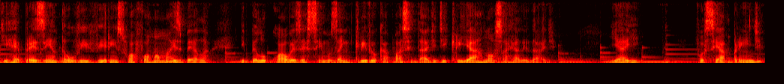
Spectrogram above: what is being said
que representa o viver em sua forma mais bela e pelo qual exercemos a incrível capacidade de criar nossa realidade. E aí, você aprende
